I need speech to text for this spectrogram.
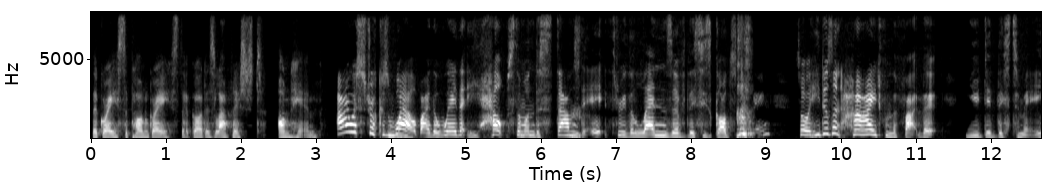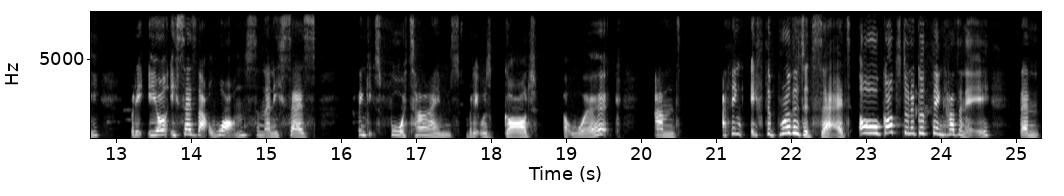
the grace upon grace that God has lavished on him. I was struck as hmm. well by the way that he helps them understand it through the lens of this is God's doing. So he doesn't hide from the fact that you did this to me. But he, he, he says that once, and then he says, I think it's four times, but it was God at work. And I think if the brothers had said, Oh, God's done a good thing, hasn't he? Then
